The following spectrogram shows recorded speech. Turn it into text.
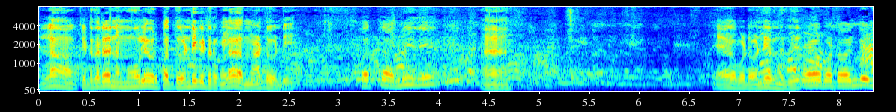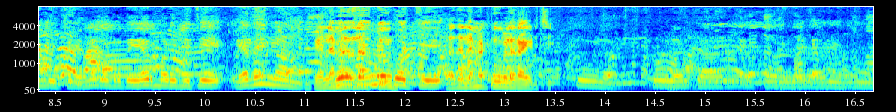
எல்லாம் கிட்டத்தட்ட நம்ம ஊர்லயே ஒரு பத்து வண்டி கிட்ட இருக்கும்ல? மாட்டு வண்டி. பத்தா மீதி ஆ. ஏகப்பட்ட வண்டி இருந்தது. ஏகப்பட்ட வண்டி இருந்துச்சு. என்ன பண்றது? ஏர் மாடு இருந்துச்சு. எதையும் காணும். இப்ப எல்லாமே அதெல்லாம் டூ போச்சு. அது எல்லாமே டூ வீலர் ஆயிடுச்சு. Two wheeler two wheeler car four wheeler அது இதுன்னு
